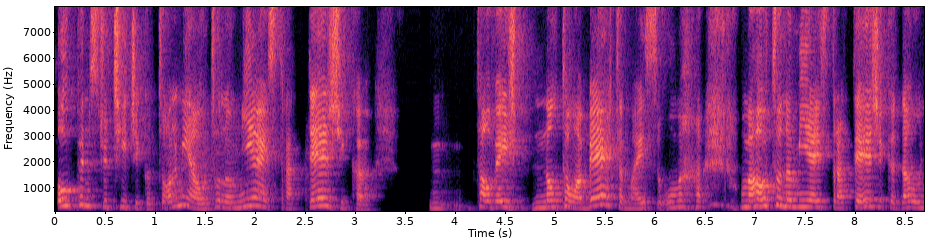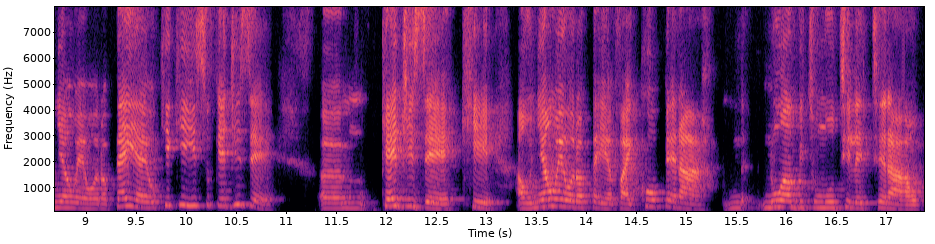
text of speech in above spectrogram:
Open Strategic Autonomy, a autonomia estratégica, hum, talvez não tão aberta, mas uma, uma autonomia estratégica da União Europeia. O que, que isso quer dizer? Um, quer dizer que a União Europeia vai cooperar no âmbito multilateral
